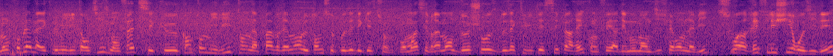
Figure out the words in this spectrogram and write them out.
Mon problème avec le militantisme, en fait, c'est que quand on milite, on n'a pas vraiment le temps de se poser des questions. Pour moi, c'est vraiment deux choses, deux activités séparées qu'on fait à des moments différents de la vie. Soit réfléchir aux idées,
